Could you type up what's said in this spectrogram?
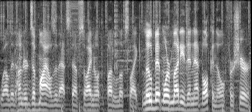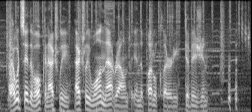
welded hundreds of miles of that stuff, so I know what the puddle looks like. A little bit more muddy than that Vulcan though, for sure. I would say the Vulcan actually, actually won that round in the puddle clarity division.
